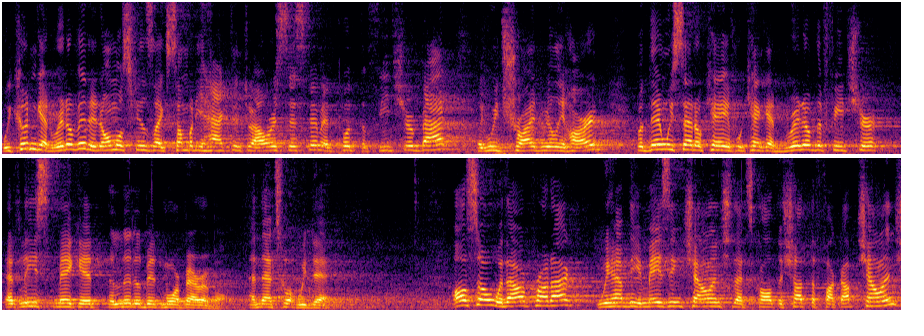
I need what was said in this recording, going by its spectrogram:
We couldn't get rid of it. It almost feels like somebody hacked into our system and put the feature back. Like we tried really hard. But then we said, okay, if we can't get rid of the feature, at least make it a little bit more bearable. And that's what we did. Also, with our product, we have the amazing challenge that's called the Shut the Fuck Up Challenge,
